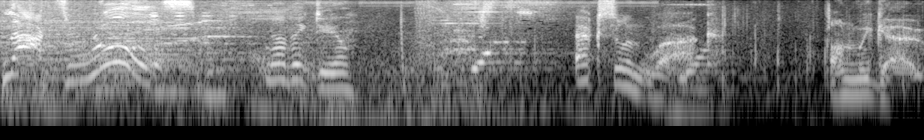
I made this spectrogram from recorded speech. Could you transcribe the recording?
Noct rules! No big deal. Excellent work. On we go.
